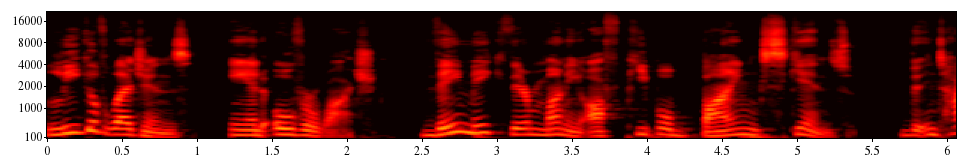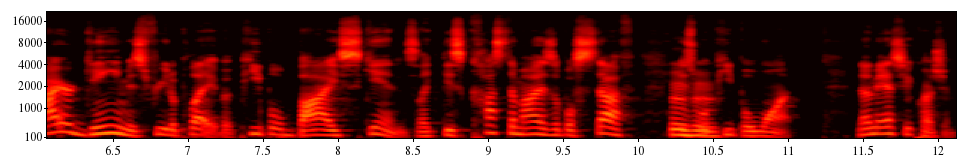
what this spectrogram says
League of Legends and Overwatch, they make their money off people buying skins. The entire game is free to play, but people buy skins. Like this customizable stuff is what mm-hmm. people want. Now, let me ask you a question.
